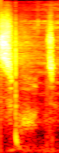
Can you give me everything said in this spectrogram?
SWAT.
